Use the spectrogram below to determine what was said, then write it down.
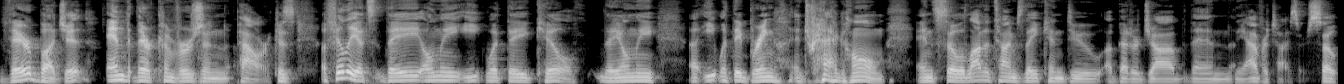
their budget, and their conversion power. Because affiliates, they only eat what they kill they only uh, eat what they bring and drag home and so a lot of times they can do a better job than the advertisers so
